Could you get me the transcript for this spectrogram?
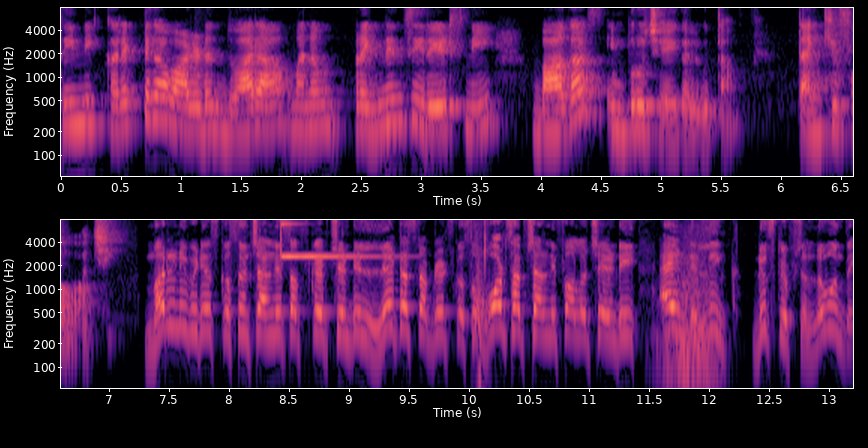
దీన్ని కరెక్ట్గా వాడడం ద్వారా మనం ప్రెగ్నెన్సీ రేట్స్ని బాగా ఇంప్రూవ్ చేయగలుగుతాం. Thank you for watching. మరిన్ని వీడియోస్ కోసం ఛానల్ సబ్స్క్రైబ్ చేయండి. లేటెస్ట్ అప్డేట్స్ కోసం వాట్సాప్ ఛానల్ ఫాలో చేయండి. అండ్ లింక్ డిస్క్రిప్షన్లో ఉంది.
